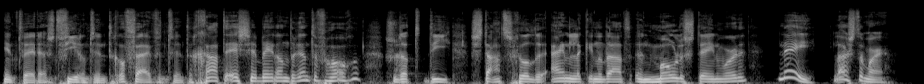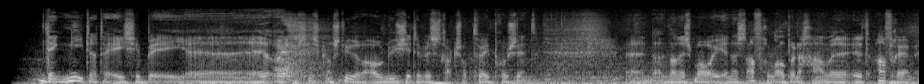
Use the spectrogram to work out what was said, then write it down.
in 2024 of 2025? Gaat de ECB dan de rente verhogen? Zodat die staatsschulden eindelijk inderdaad een molensteen worden? Nee, luister maar denk niet dat de ECB uh, eh, heel precies kan sturen. Oh, nu zitten we straks op 2 procent. En dan, dan, is het mooi en dan is het afgelopen. Dan gaan we het afremmen.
